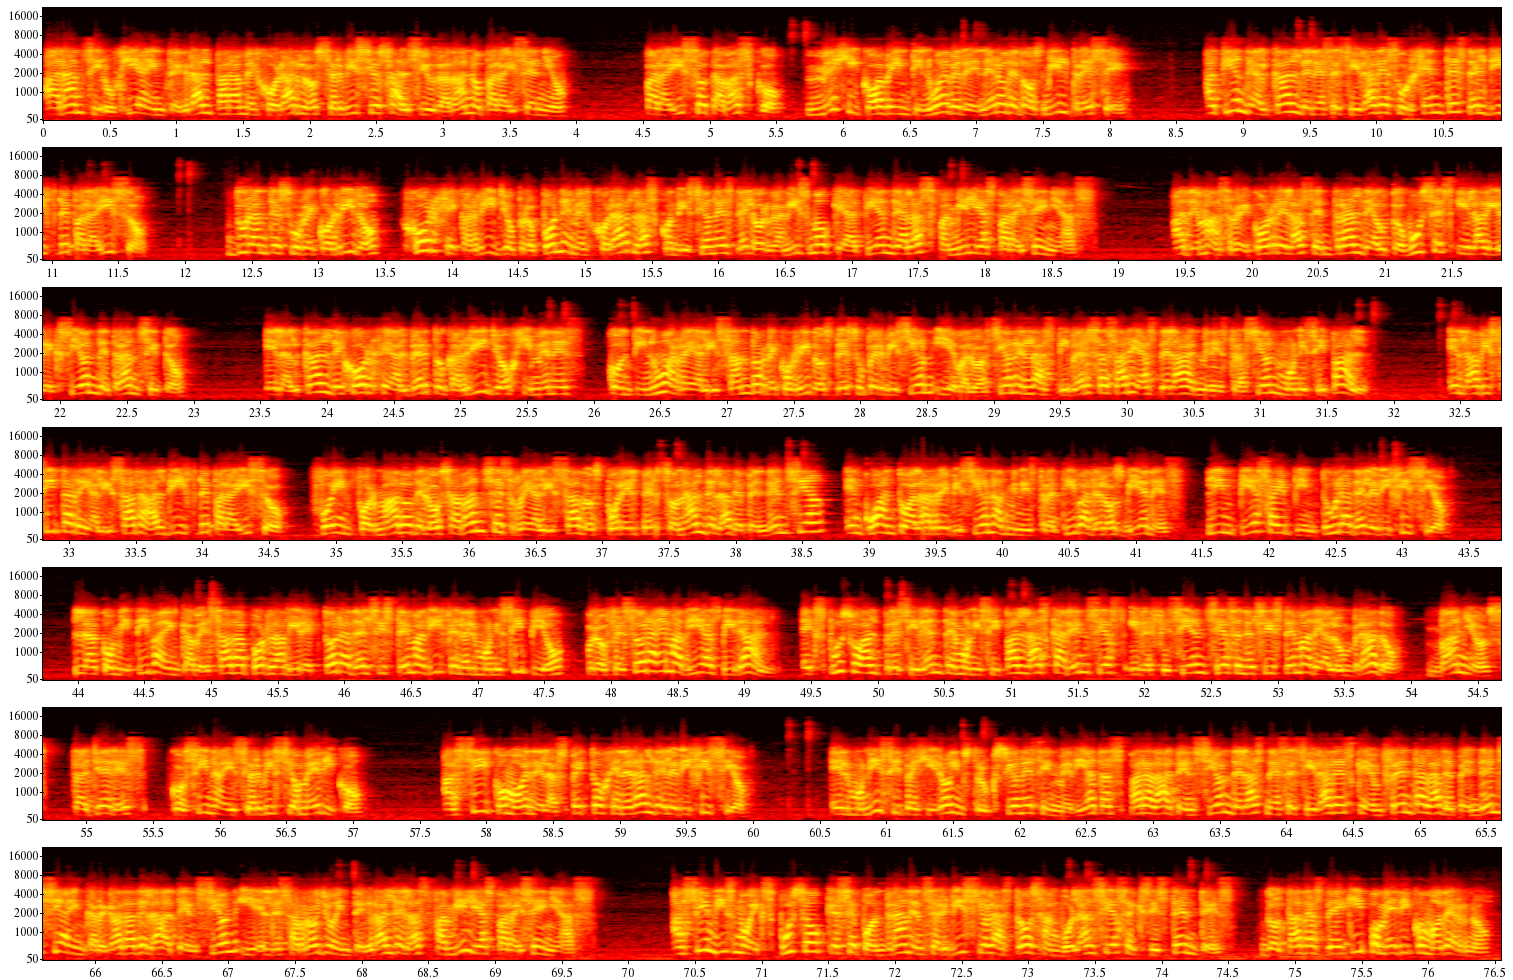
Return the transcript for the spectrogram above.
harán cirugía integral para mejorar los servicios al ciudadano paraiseño. Paraíso Tabasco, México 29 de enero de 2013. Atiende alcalde necesidades urgentes del DIF de Paraíso. Durante su recorrido, Jorge Carrillo propone mejorar las condiciones del organismo que atiende a las familias paraiseñas. Además recorre la central de autobuses y la dirección de tránsito. El alcalde Jorge Alberto Carrillo Jiménez continúa realizando recorridos de supervisión y evaluación en las diversas áreas de la administración municipal. En la visita realizada al DIF de Paraíso, fue informado de los avances realizados por el personal de la dependencia, en cuanto a la revisión administrativa de los bienes, limpieza y pintura del edificio. La comitiva encabezada por la directora del sistema DIF en el municipio, profesora Emma Díaz Vidal, expuso al presidente municipal las carencias y deficiencias en el sistema de alumbrado, baños, talleres, cocina y servicio médico, así como en el aspecto general del edificio. El municipio giró instrucciones inmediatas para la atención de las necesidades que enfrenta la dependencia encargada de la atención y el desarrollo integral de las familias paraiseñas. Asimismo expuso que se pondrán en servicio las dos ambulancias existentes, dotadas de equipo médico moderno.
